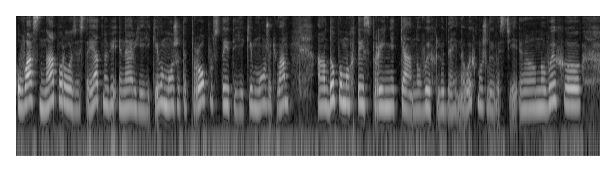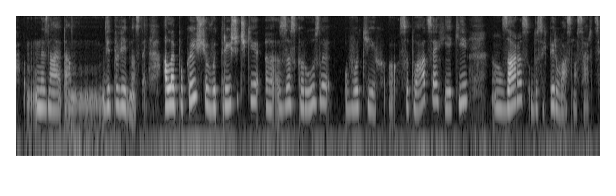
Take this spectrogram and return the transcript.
У вас на порозі стоять нові енергії, які ви можете пропустити, які можуть вам допомогти сприйняття нових людей, нових можливостей, е, нових, е, не знаю, там відповідностей. Але поки що ви трішечки е, заскорузли в тих е, ситуаціях, які зараз до сих пір у вас на серці.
